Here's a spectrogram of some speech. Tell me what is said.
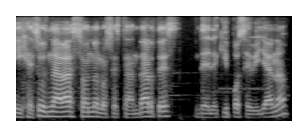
y Jesús Navas son los estandartes del equipo sevillano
